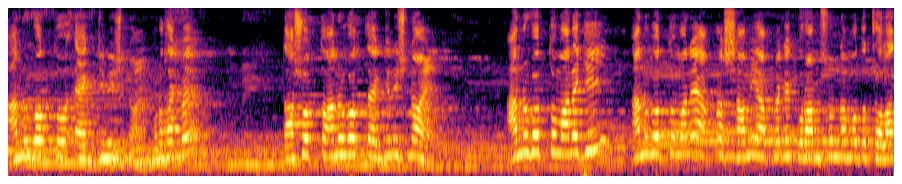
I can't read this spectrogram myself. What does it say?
আনুগত্য এক জিনিস নয়। মনে থাকবে? দাসত্ব, আনুগত্য এক জিনিস নয়। আনুগত্য মানে কি? আনুগত্য মানে আপনার স্বামী আপনাকে কোরআন সুন্নার মতো চলা,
